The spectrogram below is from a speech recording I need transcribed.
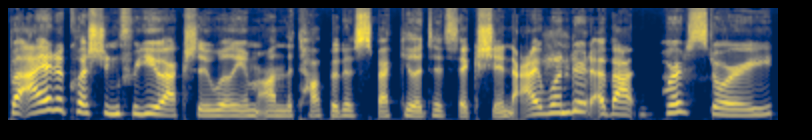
but I had a question for you, actually, William, on the topic of speculative fiction. I wondered about your story.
